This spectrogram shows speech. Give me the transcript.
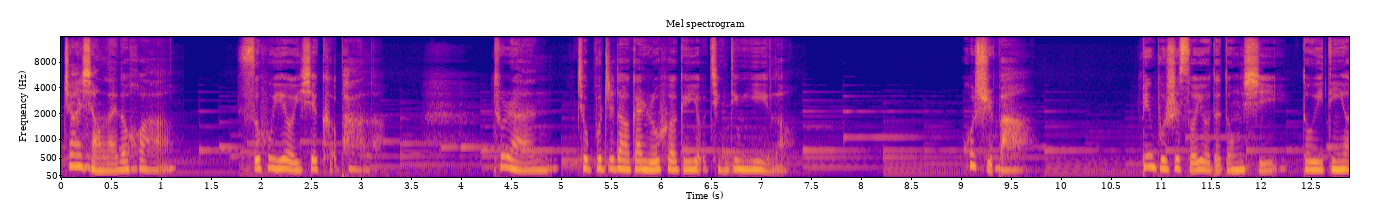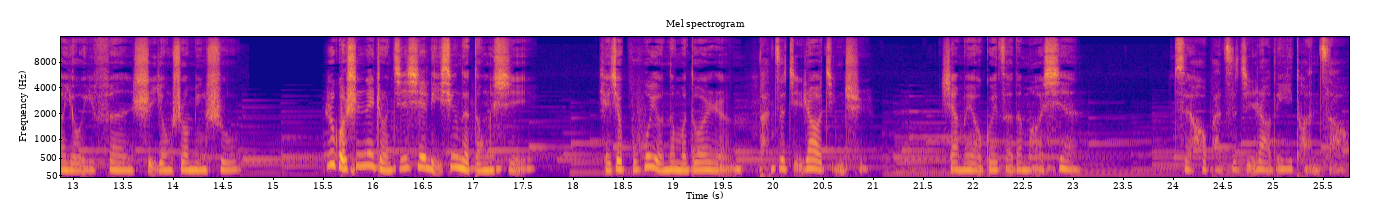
这样想来的话，似乎也有一些可怕了。突然就不知道该如何给友情定义了。或许吧，并不是所有的东西都一定要有一份使用说明书。如果是那种机械理性的东西，也就不会有那么多人把自己绕进去。像没有规则的毛线，最后把自己绕得一团糟。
